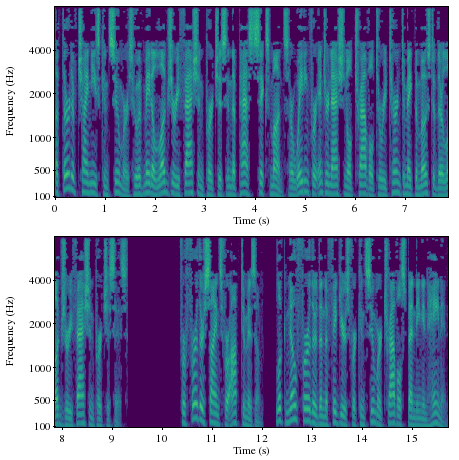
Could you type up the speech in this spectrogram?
A third of Chinese consumers who have made a luxury fashion purchase in the past six months are waiting for international travel to return to make the most of their luxury fashion purchases. For further signs for optimism, look no further than the figures for consumer travel spending in Hainan,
